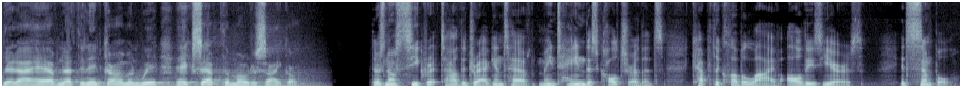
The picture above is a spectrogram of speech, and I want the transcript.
that I have nothing in common with except the motorcycle. There's no secret to how the Dragons have maintained this culture that's kept the club alive all these years. It's simple.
